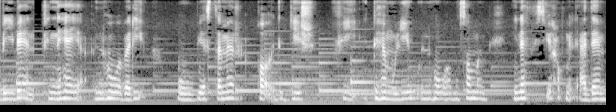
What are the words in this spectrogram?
بيبان في النهاية إن هو بريء وبيستمر قائد الجيش في اتهامه ليه وإن هو مصمم ينفذ فيه حكم الإعدام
